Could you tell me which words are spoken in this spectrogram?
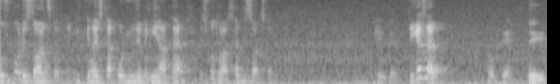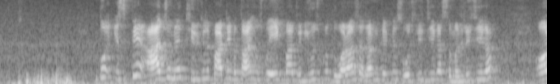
उसको रिसर्च कर लेंगे कि हाँ इसका कोड मुझे नहीं आता है इसको थोड़ा सा रिसर्च कर लेंगे। ठीक है। ठीक है सर ओके तो इस पे आज जो मैंने थ्योरिकल पार्टी बताई उसको एक बार वीडियोज़ को दोबारा से रन करके सोच लीजिएगा समझ लीजिएगा। और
